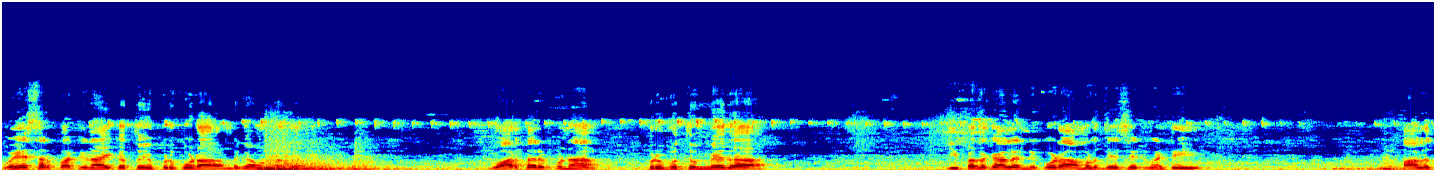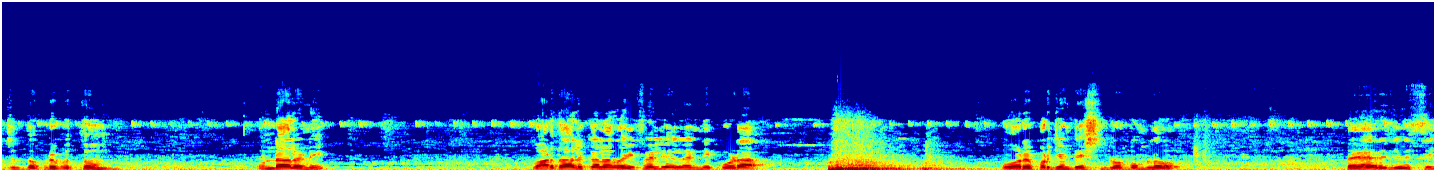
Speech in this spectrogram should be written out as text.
వైఎస్ఆర్ పార్టీ నాయకత్వం ఎప్పుడు కూడా అండగా ఉంటుందని వారి తరపున ప్రభుత్వం మీద ఈ పథకాలన్నీ కూడా అమలు చేసేటువంటి ఆలోచనతో ప్రభుత్వం ఉండాలని వారి తాలూకాలో వైఫల్యాలన్నీ కూడా ఓ రిప్రజెంటేషన్ రూపంలో తయారు చేసి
